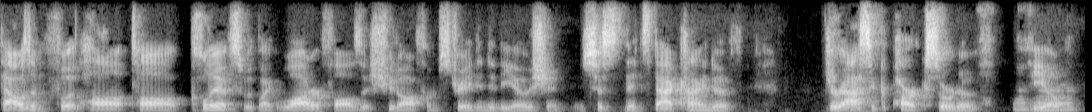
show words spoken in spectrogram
thousand foot tall tall cliffs with like waterfalls that shoot off them straight into the ocean. It's just it's that kind of Jurassic Park sort of mm-hmm. feel.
